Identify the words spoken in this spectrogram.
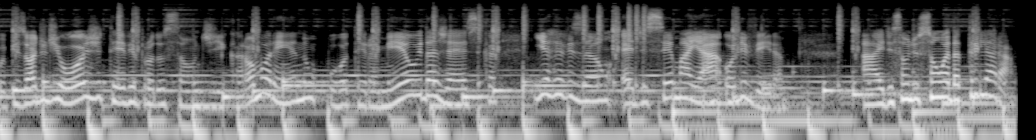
O episódio de hoje teve produção de Carol Moreno, o roteiro é meu e da Jéssica, e a revisão é de Semaiá Oliveira. A edição de som é da Trilhará.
